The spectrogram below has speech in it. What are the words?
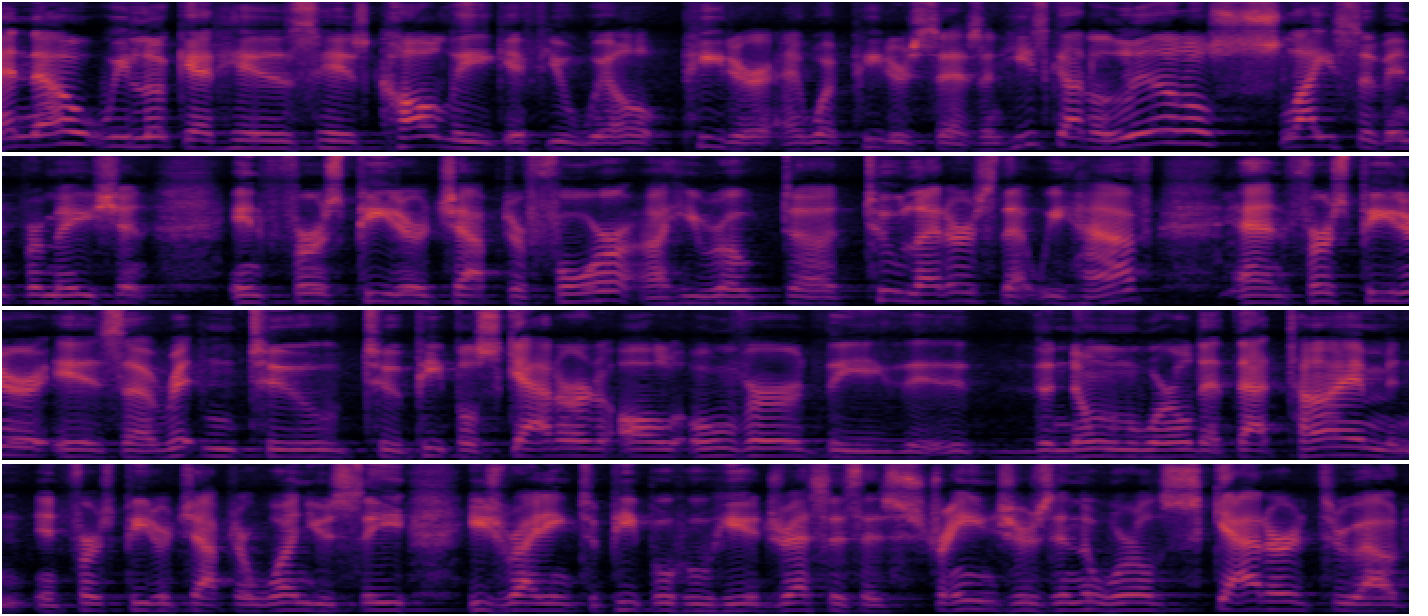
And now we look at his, his colleague, if you will, Peter, and what Peter says. And he's got a little slice of information in 1 Peter chapter 4. Uh, he wrote uh, two letters that we have. and First Peter is uh, written to, to people scattered all over the, the, the known world at that time. In, in 1 Peter chapter 1, you see he's writing to people who he addresses as strangers in the world, scattered throughout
